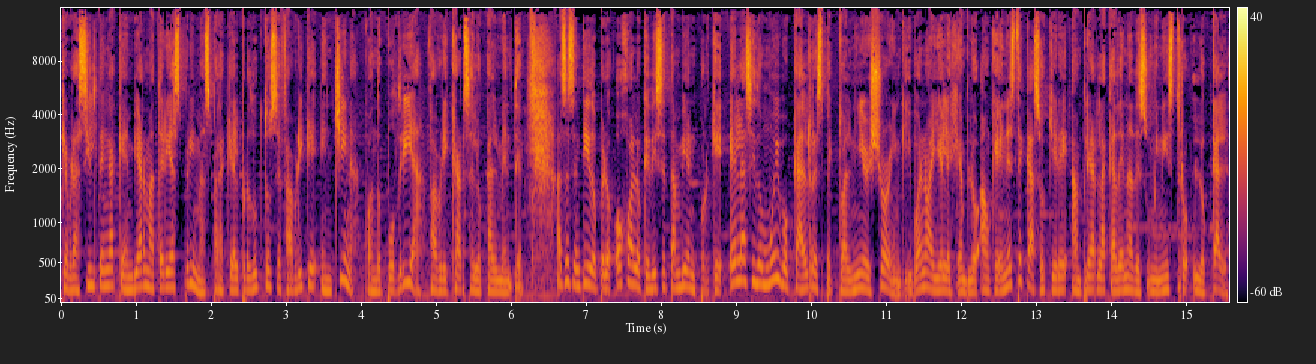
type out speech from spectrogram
que Brasil tenga que enviar materias primas para que el producto se fabrique en China, cuando podría fabricarse localmente. Hace sentido, pero ojo a lo que dice también, porque él ha sido muy vocal respecto al nearshoring, y bueno, ahí el ejemplo, aunque en este caso quiere ampliar la cadena de suministro local.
